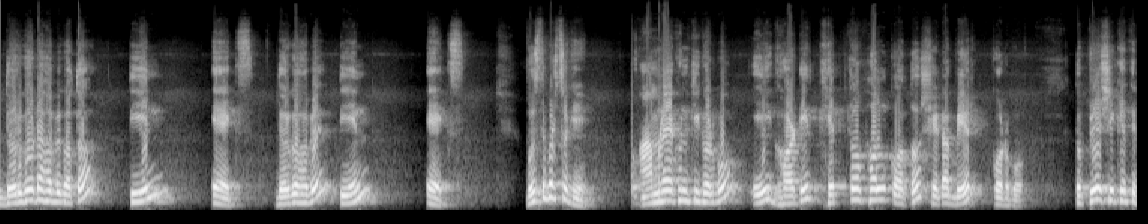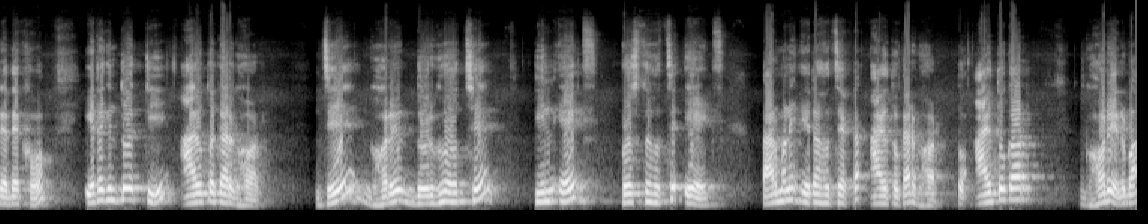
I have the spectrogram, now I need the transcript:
দৈর্ঘ্যটা হবে কত? তিন এক্স। দৈর্ঘ্য হবে তিন এক্স। বুঝতে পারছ কি? আমরা এখন কি করব? এই ঘরটির ক্ষেত্রফল কত সেটা বের করব। তো প্রিয় শিক্ষার্থীরা, দেখো, এটা কিন্তু একটি আয়তাকার ঘর। যে ঘরের দৈর্ঘ্য হচ্ছে তিন এক্স, প্রস্থ হচ্ছে এক্স। তার মানে এটা হচ্ছে একটা আয়তকার ঘর। তো আয়তকার ঘরের বা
